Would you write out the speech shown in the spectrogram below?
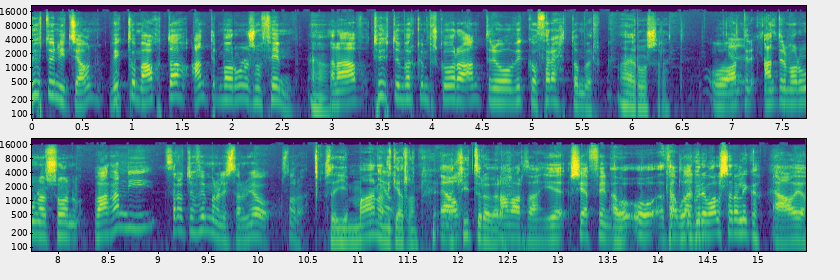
2019, Viggo með 8 Andri Már Rúnarsson 5 Já. Þannig að af 20 mörkum skora Andri og Viggo 13 mörk. Það er rosalegt. Og Andri, Andri Már Rúnarsson var hann í 35 listanum? Hjá Snorra. Ég man hann ekki allan. Það hlýtur að vera. hann var það, ég sé finn Og, og það voru einhverju valsara líka. Já, já,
